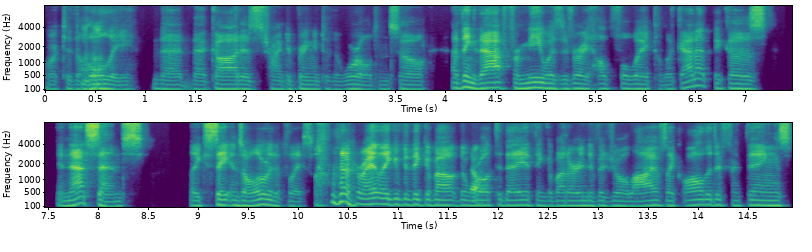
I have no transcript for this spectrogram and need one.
or to the uh-huh. holy that that God is trying to bring into the world. And so I think that for me was a very helpful way to look at it because in that sense, like Satan's all over the place, right? Like if you think about the world today, think about our individual lives, like all the different things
